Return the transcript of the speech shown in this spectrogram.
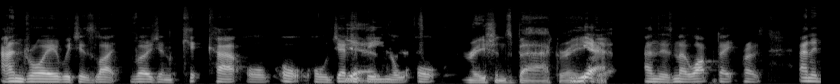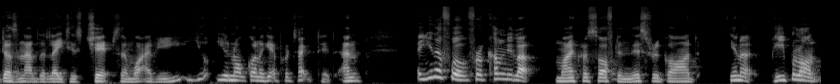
Android, which is like version KitKat or or, or Jelly Yeah. Bean or, or Generations back, right? yeah. and there's no update pros and it doesn't have the latest chips and what have you, you you're not going to get protected and, and you know for for a company like microsoft in this regard you know people aren't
